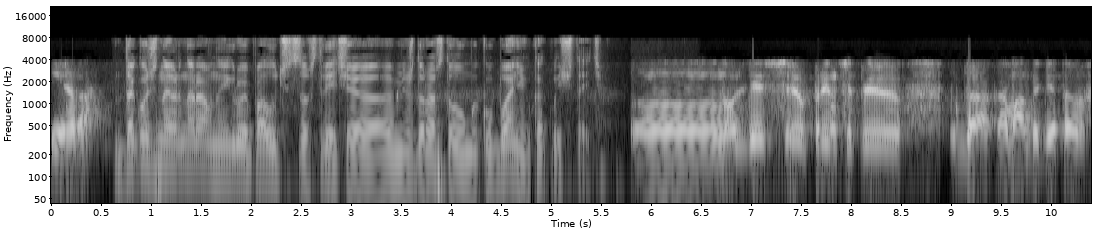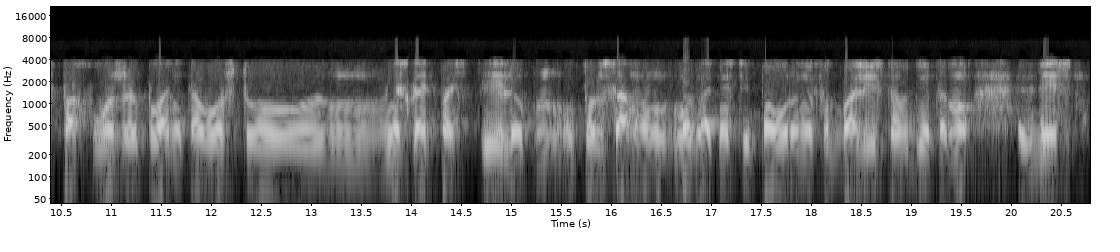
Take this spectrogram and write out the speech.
игра. Такой же, наверное, равной игрой получится встреча между Ростовом и Кубанью, как вы считаете? Ну, здесь, в принципе, да, команды где-то похожи в плане того, что, не сказать по стилю, ну, то же самое можно отнести по уровню футболистов где-то, но здесь э,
